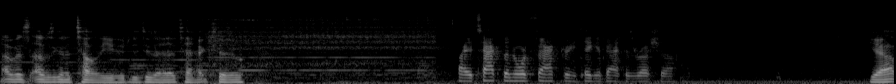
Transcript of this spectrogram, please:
I was I was gonna tell you to do that attack too. I attack the North Factory and take it back as Russia. Yeah.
